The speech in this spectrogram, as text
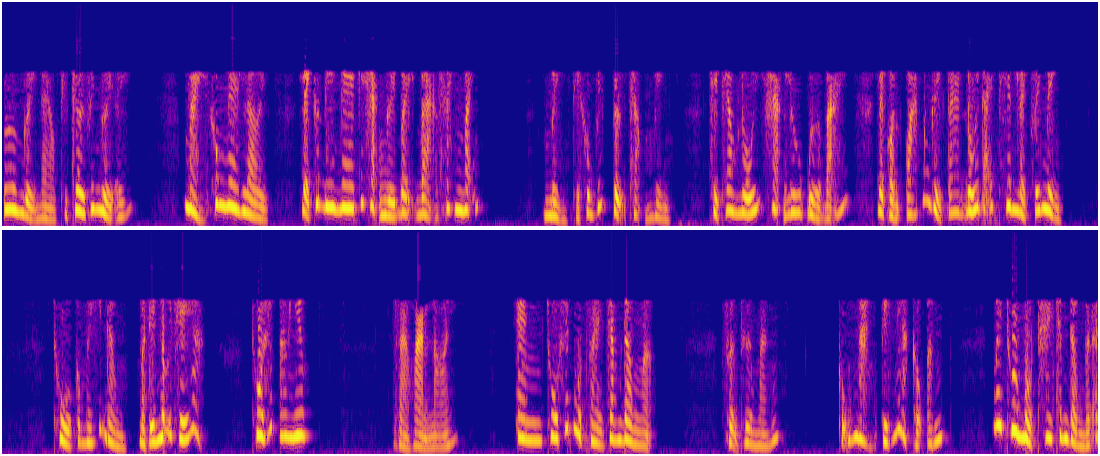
ưa người nào thì chơi với người ấy. Mày không nghe lời, lại cứ đi nghe cái hạng người bậy bạ danh mãnh. Mình thì không biết tự trọng mình, chỉ theo lối hạ lưu bừa bãi, lại còn oán người ta đối đãi thiên lệch với mình. Thù có mấy đồng mà đến nỗi thế à? Thua hết bao nhiêu? Giả Hoàn nói, em thua hết một vài trăm đồng ạ. Phượng Thư mắng, cũng mang tiếng là cậu ấm, mới thua một hai trăm đồng mà đã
